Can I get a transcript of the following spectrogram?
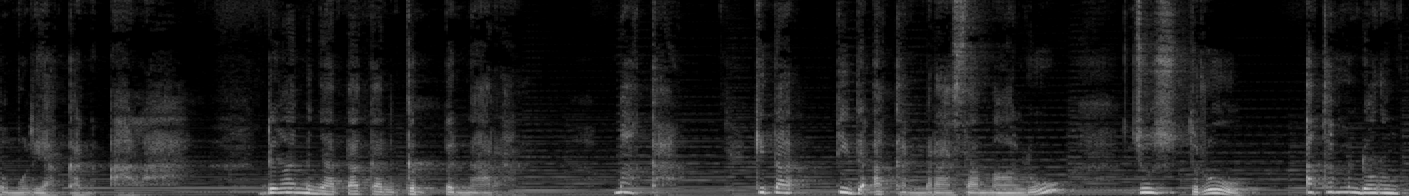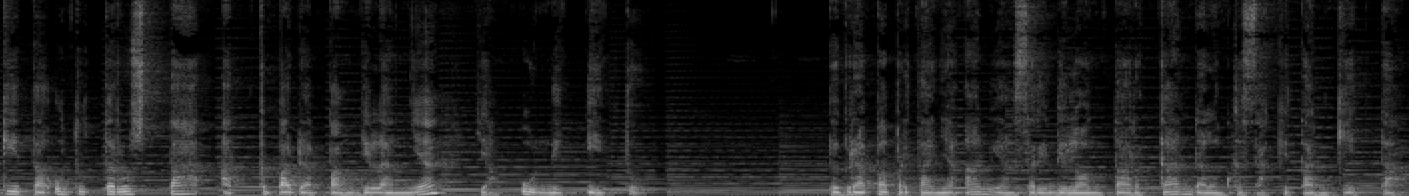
memuliakan Allah dengan menyatakan kebenaran. Maka kita tidak akan merasa malu, justru akan mendorong kita untuk terus taat kepada panggilannya yang unik itu beberapa pertanyaan yang sering dilontarkan dalam kesakitan kita.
